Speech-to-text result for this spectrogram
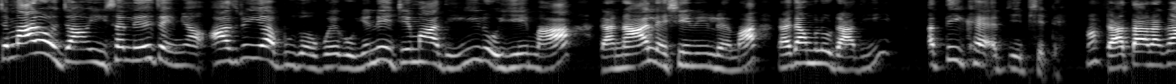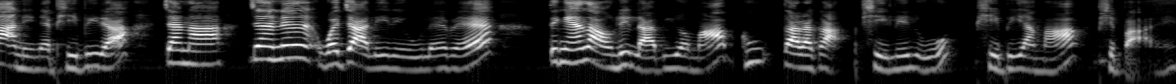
ကျမတို့အကြောင်းဤ14ကြိမ်မြောက်အာသရိယပူဇော်ပွဲကိုယနေ့ကျင်းပသည်လို့ရေးမှာဒါနားလည်းရှင်းလင်းလွယ်မှာဒါကြောင့်မလို့ဒါသည်အတိခက်အပြစ်ဖြစ်တယ်နော်ဒါတာရကအနေနဲ့ဖြေပေးတာကျန်တာကျန်တဲ့ဝကြလေးတွေကိုလည်းပဲသင်ငန်းစာကိုလေ့လာပြီးတော့မှဂုတာရကအဖြေလေးလို့ဖြေပေးရမှာဖြစ်ပါတယ်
